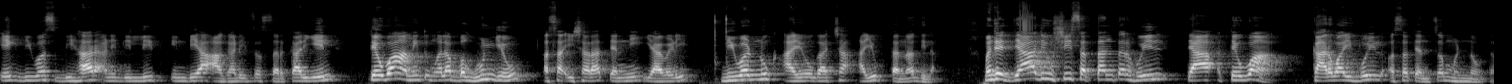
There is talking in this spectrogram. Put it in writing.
एक दिवस बिहार आणि दिल्लीत इंडिया आघाडीचं सरकार येईल तेव्हा आम्ही तुम्हाला बघून घेऊ असा इशारा त्यांनी यावेळी निवडणूक आयोगाच्या आयुक्तांना दिला. म्हणजे ज्या दिवशी सत्तांतर होईल त्या तेव्हा कारवाई होईल असं त्यांचं म्हणणं होतं.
